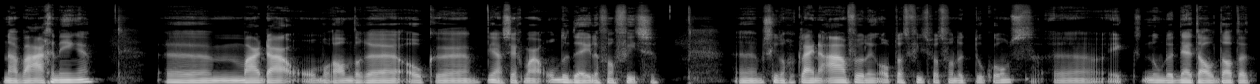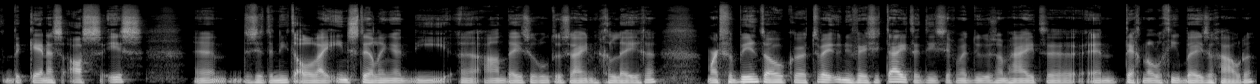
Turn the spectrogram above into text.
naar Wageningen. Um, maar daar onder andere ook uh, ja, zeg maar onderdelen van fietsen. Uh, misschien nog een kleine aanvulling op dat fietspad van de toekomst. Ik noemde net al dat het de kennisas is. Er zitten niet allerlei instellingen die uh, aan deze route zijn gelegen. Maar het verbindt ook uh, twee universiteiten die zich met duurzaamheid uh, en technologie bezighouden.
